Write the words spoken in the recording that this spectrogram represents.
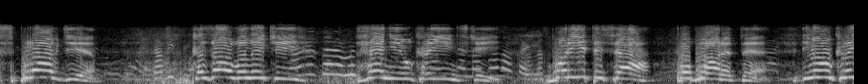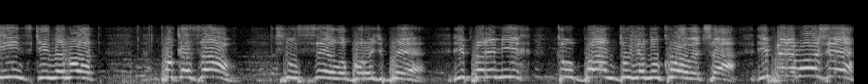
справді казав великий геній український, борітеся, поборете. І український народ показав цю силу боротьби і переміг ту банду Януковича і переможе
